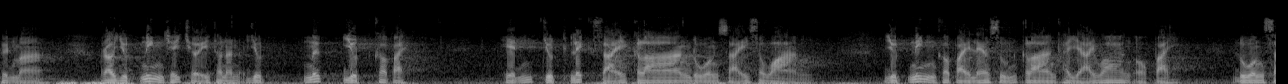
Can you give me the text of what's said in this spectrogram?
ขึ้นมา เราหยุดนิ่งเฉยๆเท่านั้นหยุดนึกหยุดเข้าไป เห็นจุดเล็กใสกลางดวงใสสว่าง หยุดนิ่งเข้าไปแล้วศูนย์กลางขยายว่างออกไป ดวงใส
